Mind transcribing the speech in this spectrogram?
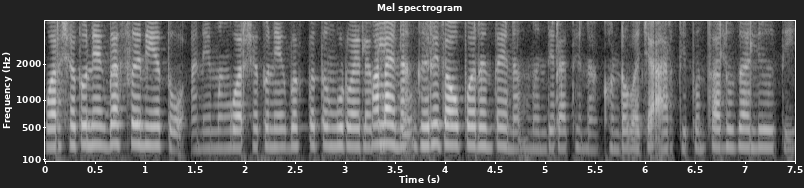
वर्षातून एकदा सण येतो आणि मग वर्षातून एकदाच पतंग उडवायला मला आहे ना घरी जाऊपर्यंत आहे ना मंदिरात आहे ना खंडोबाची आरती पण चालू झाली होती.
